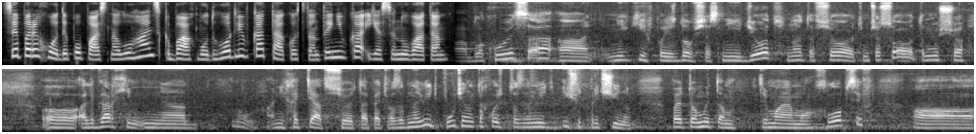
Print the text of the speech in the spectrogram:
Це переходи Попасна Луганськ, Бахмут Горлівка та Костянтинівка Ясинувата. А, Блокуется, а, никаких поездов сейчас не идет, но это все тимчасово, потому что э, олигархи, м, э, ну, они хотят все это опять возобновить, Путин это хочет возобновить, ищут причину. Поэтому ми там тримаємо хлопців, а,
